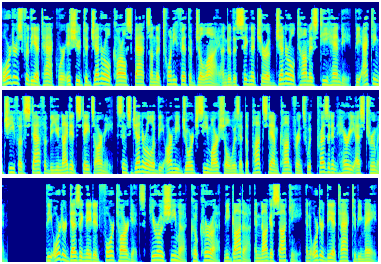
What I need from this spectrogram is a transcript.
Orders for the attack were issued to General Carl Spaatz on 25 July under the signature of General Thomas T. Handy, the acting Chief of Staff of the United States Army, since General of the Army George C. Marshall was at the Potsdam Conference with President Harry S. Truman. The order designated four targets, Hiroshima, Kokura, Niigata, and Nagasaki, and ordered the attack to be made,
